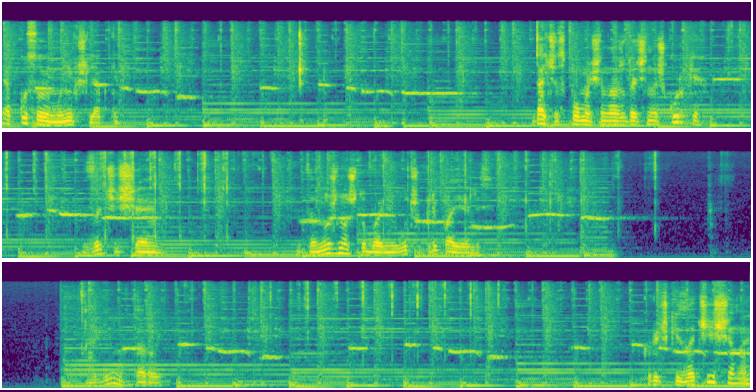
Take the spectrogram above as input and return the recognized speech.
и откусываем у них шляпки. Дальше с помощью наждачной шкурки зачищаем. Это нужно, чтобы они лучше припаялись. Один и второй. Крючки зачищены.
